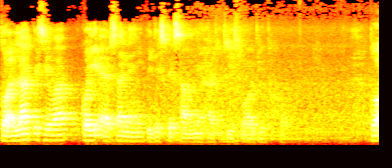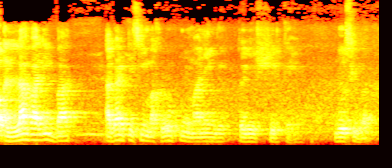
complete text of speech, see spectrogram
تو اللہ کے سوا کوئی ایسا نہیں کہ جس کے سامنے ہر چیز موجود ہو۔ تو اللہ والی بات اگر کسی مخلوق میں مانیں گے تو یہ شرک ہے۔ دوسری بات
